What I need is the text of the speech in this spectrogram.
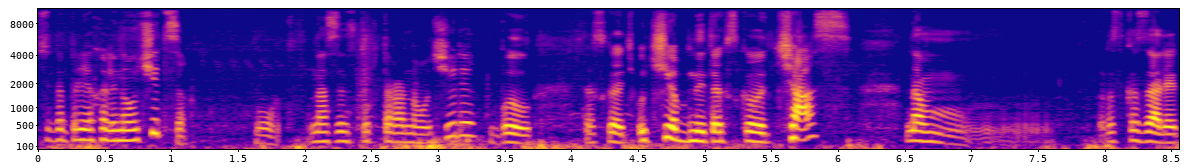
Сюда приехали научиться. Вот. Нас инструктора научили. Был, так сказать, учебный, так сказать, час. Нам рассказали,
